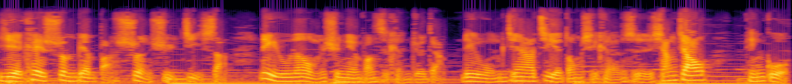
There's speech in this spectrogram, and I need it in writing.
也可以顺便把顺序记上。例如呢，我们训练方式可能就这样。例如我们今天要记的东西可能是香蕉、苹果、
